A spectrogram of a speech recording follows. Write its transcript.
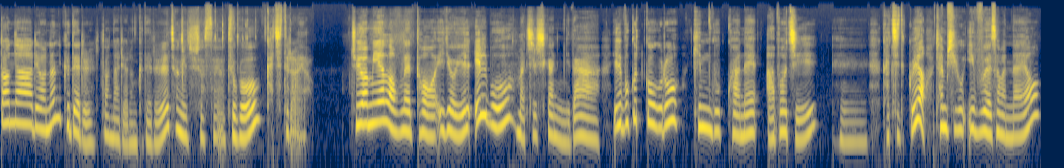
떠나려는 그대를, 떠나려는 그대를 정해 주셨어요. 두 곡 같이 들어요. 주여미의 러브레터 일요일 1부 마칠 시간입니다. 1부 끝곡으로 김국환의 아버지 예, 같이 듣고요. 잠시 후 2부에서 만나요.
